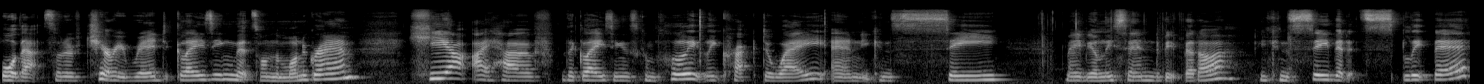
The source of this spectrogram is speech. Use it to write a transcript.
or that sort of cherry red glazing that's on the monogram. Here I have the glazing is completely cracked away and you can see maybe on this end a bit better. You can see that it's split there.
